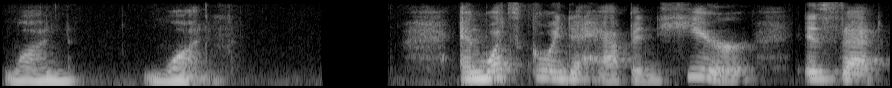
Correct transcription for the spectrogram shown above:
one, one. And what's going to happen here is that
